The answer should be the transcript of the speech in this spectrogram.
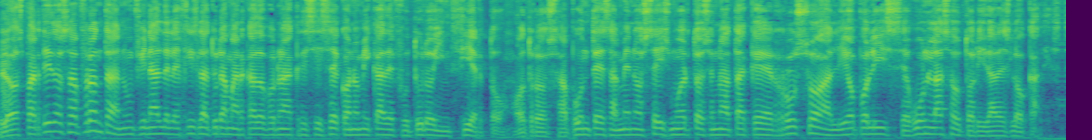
Los partidos afrontan un final de legislatura marcado por una crisis económica de futuro incierto. Otros apuntes, al menos seis muertos en un ataque ruso a Leópolis según las autoridades locales.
